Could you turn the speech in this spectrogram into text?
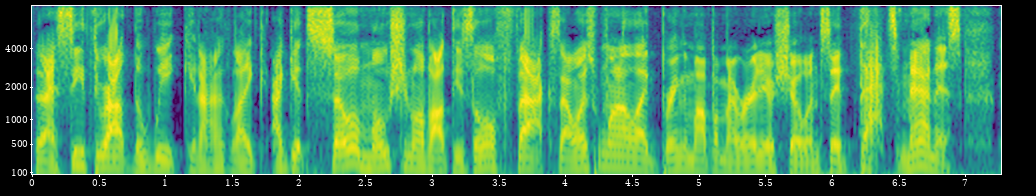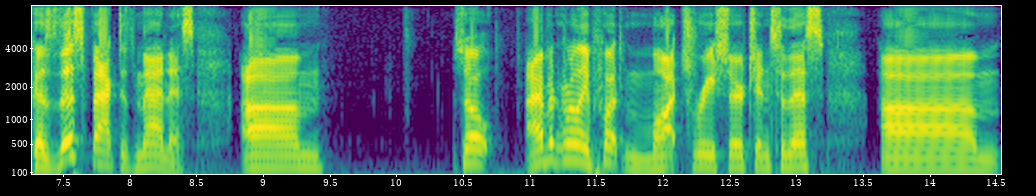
that I see throughout the week, and I like I get so emotional about these little facts. I always want to like bring them up on my radio show and say that's madness because this fact is madness. Um, so I haven't really put much research into this. Um,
